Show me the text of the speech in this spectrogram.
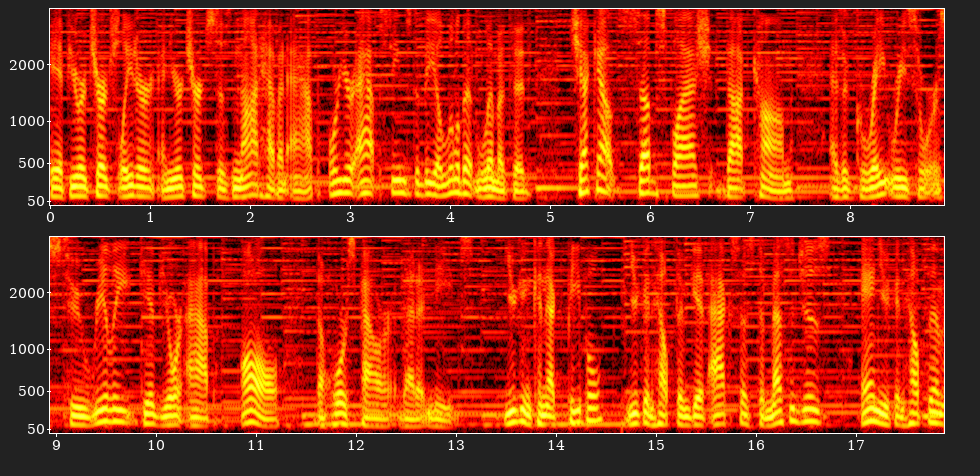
If you're a church leader and your church does not have an app, or your app seems to be a little bit limited, check out subsplash.com as a great resource to really give your app all the horsepower that it needs. You can connect people, you can help them get access to messages, and you can help them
